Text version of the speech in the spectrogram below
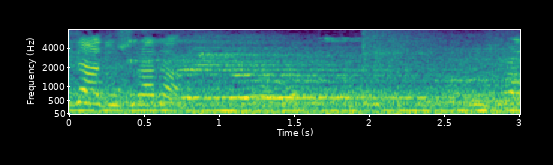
था दूसरा था। दूसरा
